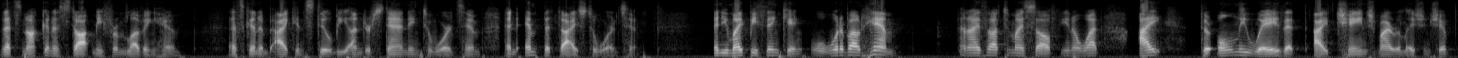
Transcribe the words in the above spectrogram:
That's not going to stop me from loving him. That's going to I can still be understanding towards him and empathize towards him. And you might be thinking, "Well, what about him?" And I thought to myself, "You know what? I the only way that I changed my relationship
